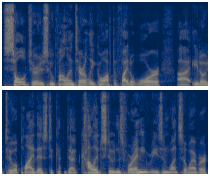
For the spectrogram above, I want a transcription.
soldiers who voluntarily go off to fight a war, uh, you know, to apply this to, co- to college students for any reason whatsoever,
